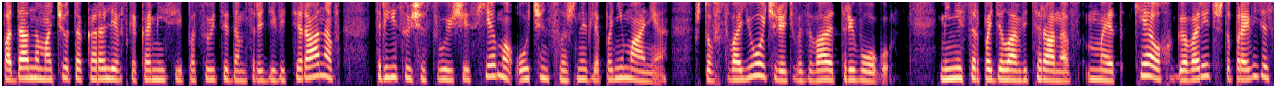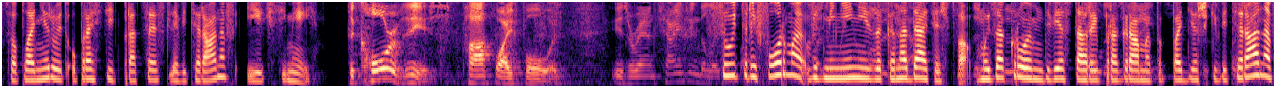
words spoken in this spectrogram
По данным отчета Королевской комиссии по суицидам среди ветеранов, три существующие схемы очень сложны для понимания, что в свою очередь вызывает тревогу. Министр по делам ветеранов Мэтт Кеох говорит, что правительство планирует упростить процесс для ветеранов и их семей. The core of this Суть реформы в изменении законодательства. Мы закроем две старые программы по поддержке ветеранов,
